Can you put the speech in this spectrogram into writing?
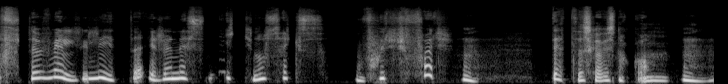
ofte veldig lite, eller nesten ikke noe sex. Hvorfor? Mm. Dette skal vi snakke om. Mm.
